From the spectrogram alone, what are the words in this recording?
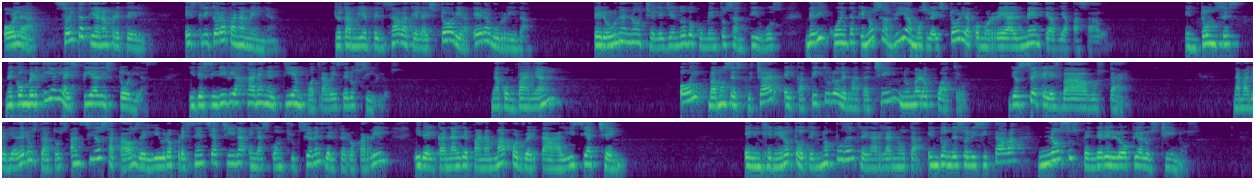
Hola, soy Tatiana Pretel, escritora panameña. Yo también pensaba que la historia era aburrida. Pero una noche leyendo documentos antiguos me di cuenta que no sabíamos la historia como realmente había pasado. Entonces me convertí en la espía de historias y decidí viajar en el tiempo a través de los siglos. ¿Me acompañan? Hoy vamos a escuchar el capítulo de Matachín número 4. Yo sé que les va a gustar. La mayoría de los datos han sido sacados del libro Presencia China en las construcciones del ferrocarril y del Canal de Panamá por Berta Alicia Chen. El ingeniero Totten no pudo entregar la nota en donde solicitaba no suspender el opio a los chinos.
